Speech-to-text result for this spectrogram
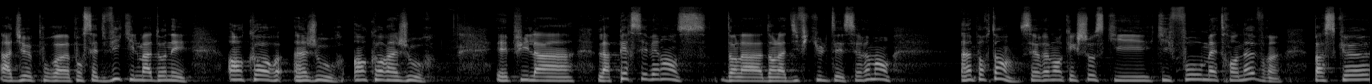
à Dieu pour, euh, pour cette vie qu'il m'a donnée. Encore un jour, encore un jour. Et puis la, la persévérance dans la, dans la difficulté, c'est vraiment important. C'est vraiment quelque chose qu'il qui faut mettre en œuvre parce que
